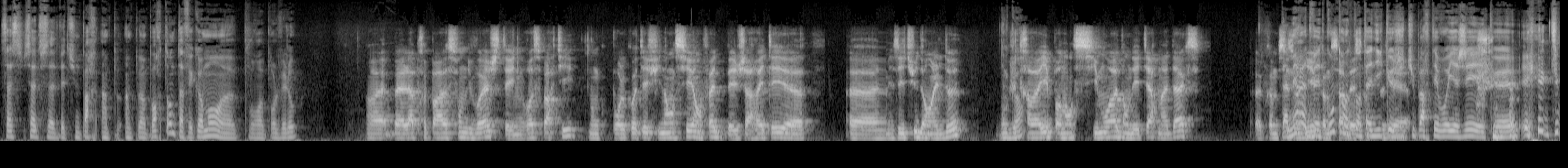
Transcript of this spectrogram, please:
Ça, ça, ça devait être une part un peu, un peu importante. T'as fait comment euh, pour, pour le vélo? Ouais, bah, la préparation du voyage, c'était une grosse partie. Donc, pour le côté financier, en fait, bah, j'ai arrêté euh, mes études en L2. Donc j'ai travaillé pendant 6 mois dans des termes à Dax. Euh, comme Ta mère elle devait être contente ben, quand t'as dit que tu partais voyager et que, et, que tu,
